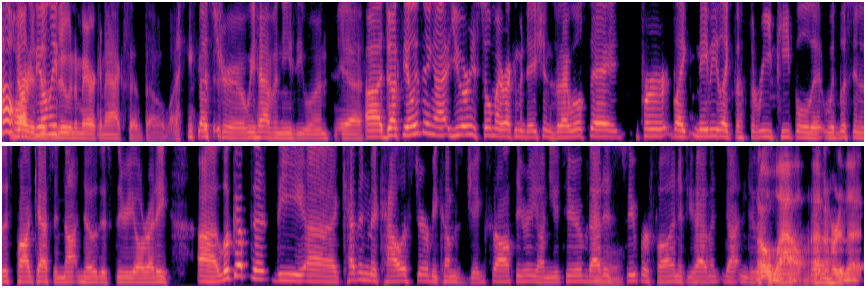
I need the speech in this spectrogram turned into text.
How hard Duck, is it only- to do an American accent though? Like that's true. We have an easy one. Yeah. Uh, Duck, the only thing I you already stole my recommendations, but I will say for like maybe like the three people that would listen to this podcast and not know this theory already, uh, look up the the uh, Kevin McAllister becomes Jigsaw theory on YouTube. That is Mhm. super fun if you haven't gotten to. Oh wow, it. I haven't heard of that.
